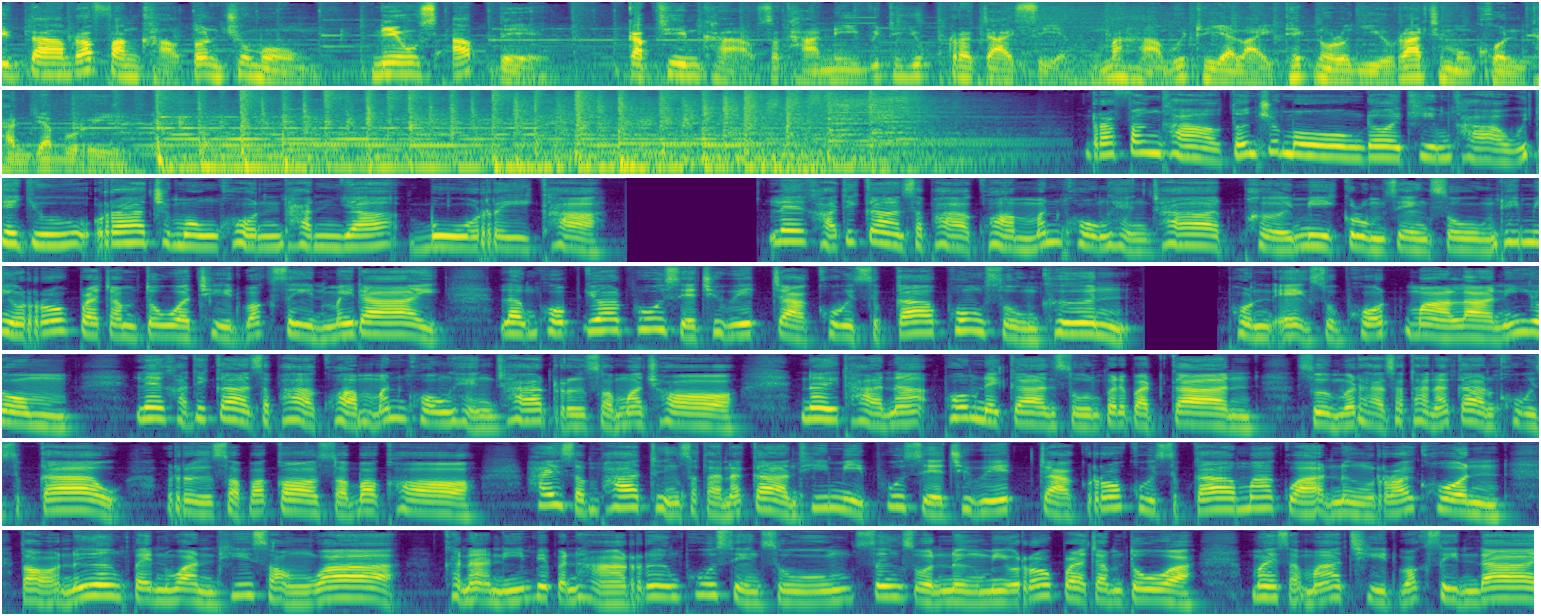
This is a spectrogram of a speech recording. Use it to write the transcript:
ติดตามรับฟังข่าวต้นชั่วโมง News Update กับทีมข่าวสถานีวิทยุกระจายเสียงมหาวิทยาลัยเทคโนโลยีราชมงคลธัญบุรี รับฟังข่าวต้นชั่วโมง โดยทีมข่าววิทยุราชมงคลธัญบุรีค่ะ เลขาธิการสภาความมั่นคงแห่งชาติ เผยมีกลุ่มเสี่ยงสูงที่มีโรคประจำตัวฉีดวัคซีนไม่ได้ หลังพบยอดผู้เสียชีวิตจากโควิด -19 พุ่งสูงขึ้น พลเอกสุพจน์มาลานิยม เลขาธิการสภาความมั่นคงแห่งชาติหรือสมช ในฐานะผู้อำนวยการศูนย์ปฏิบัติการ ศูนย์บริหารสถานการณ์โควิด -19 หรือสปกสบค ให้สัมภาษณ์ถึงสถานการณ์ที่มีผู้เสียชีวิตจากโรคโควิด -19 มากกว่า 100 คน ต่อเนื่องเป็นวันที่ 2 ว่า ขณะนี้มีปัญหาเรื่องผู้เสี่ยงสูง ซึ่งส่วนหนึ่งมีโรคประจำตัว ไม่สามารถฉีดวัคซีนได้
